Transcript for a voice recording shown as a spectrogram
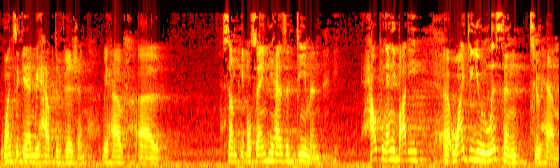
once again, we have division. We have uh, some people saying he has a demon. How can anybody, uh, why do you listen to him?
